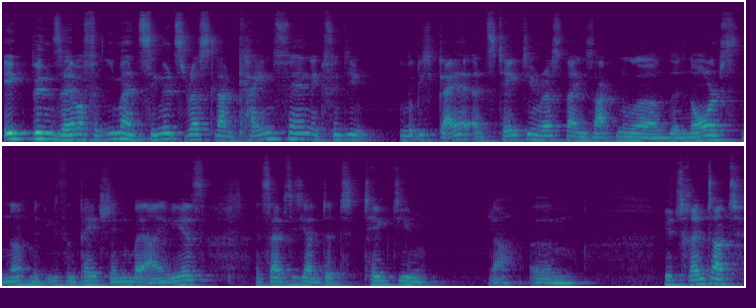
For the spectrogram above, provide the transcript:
ich bin selber von ihm als Singles-Wrestler kein Fan. Ich finde ihn wirklich geil als Take-Team-Wrestler. Ich sag nur The North, ne, mit Ethan Page, der nun bei AEW ist. Weshalb sich ja das Take-Team, ja, ähm, getrennt hat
